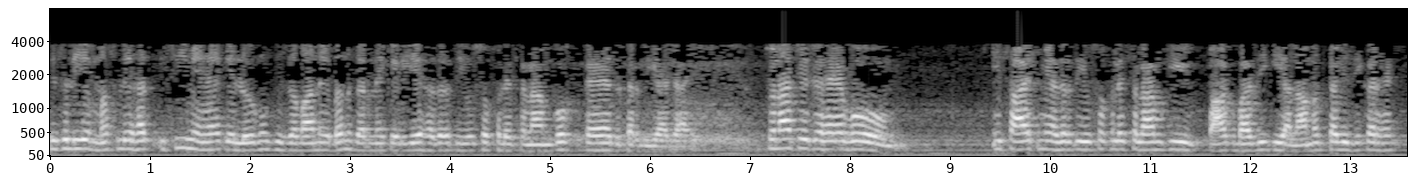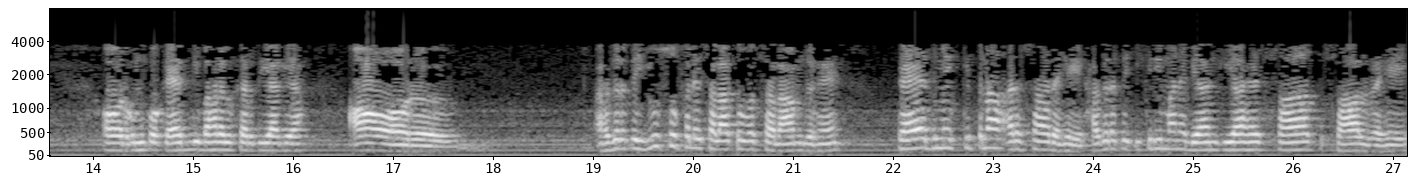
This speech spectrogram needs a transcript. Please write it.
اس لیے مسلحت اسی میں ہے کہ لوگوں کی زبانیں بند کرنے کے لیے حضرت یوسف علیہ السلام کو قید کر دیا جائے۔ چنانچہ جو ہے وہ اس آیت میں حضرت یوسف علیہ السلام کی پاک بازی کی علامت کا بھی ذکر ہے اور ان کو قید بھی بحرل کر دیا گیا۔ اور حضرت یوسف علیہ سلاۃ وسلام جو ہیں، قید میں کتنا عرصہ رہے؟ حضرت اکریمہ نے بیان کیا ہے، سات سال رہے۔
